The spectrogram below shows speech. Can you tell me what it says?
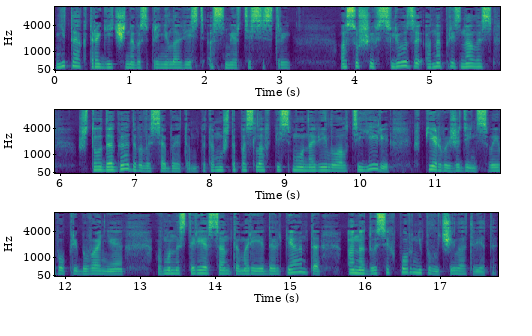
не так трагично восприняла весть о смерти сестры. Осушив слезы, она призналась, что догадывалась об этом, потому что, послав письмо на виллу Алтиери в первый же день своего пребывания в монастыре Санта-Мария-дель-Пианта, она до сих пор не получила ответа.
